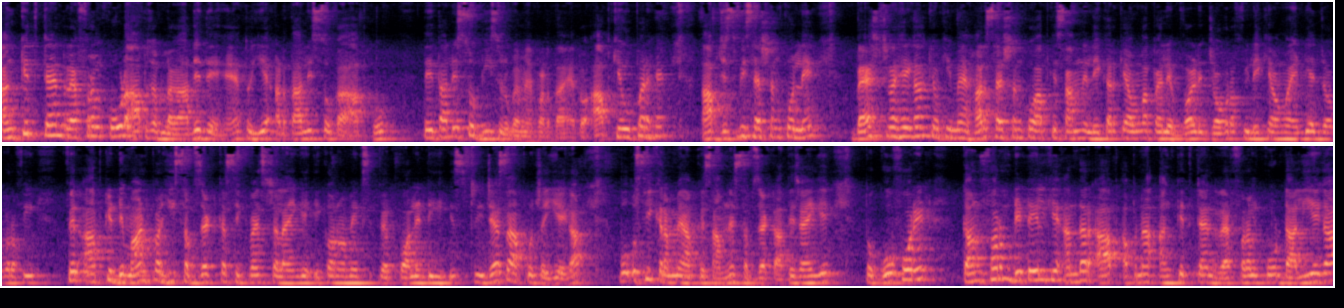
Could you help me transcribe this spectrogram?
अंकित टेन रेफरल कोड आप जब लगा देते हैं तो ये अड़तालीस सौ का आपको तैतालीस रुपए में पड़ता है। तो आपके ऊपर है। आप जिस भी सेशन को लें बेस्ट रहेगा, क्योंकि मैं हर सेशन को आपके सामने लेकर के आऊँगा। पहले वर्ल्ड ज्योग्राफी लेके आऊँगा इंडियन ज्योग्राफी फिर आपकी डिमांड पर ही सब्जेक्ट का सीक्वेंस चलाएँगे इकोनॉमिक्स फिर पॉलिटी हिस्ट्री जैसा आपको चाहिएगा, वो उसी क्रम में आपके सामने सब्जेक्ट आते जाएँगे। तो go for it confirm detail के अंदर आप अपना अंकित टेन रेफरल कोड डालिएगा।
